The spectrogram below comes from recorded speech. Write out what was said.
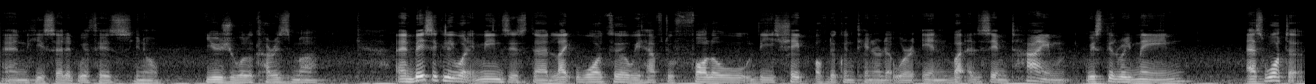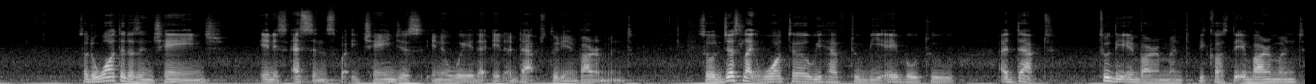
and he said it with his, you know, usual charisma. And basically, what it means is that, like water, we have to follow the shape of the container that we're in, but at the same time, we still remain as water. So the water doesn't change in its essence, but it changes in a way that it adapts to the environment. So just like water, we have to be able to adapt to the environment because the environment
